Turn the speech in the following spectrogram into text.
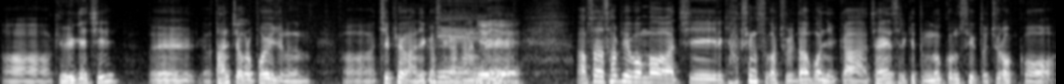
어, 교육의 질을 단적으로 보여주는 어, 지표가 아닐까 네. 생각하는데 예, 예. 앞서 살펴본 바와 같이 이렇게 학생 수가 줄다 보니까 자연스럽게 등록금 수입도 줄었고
